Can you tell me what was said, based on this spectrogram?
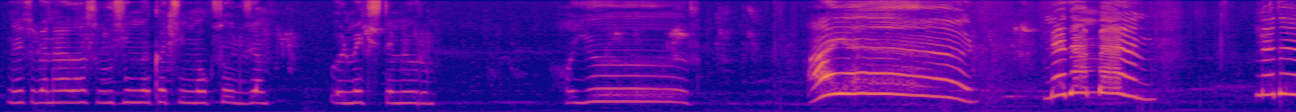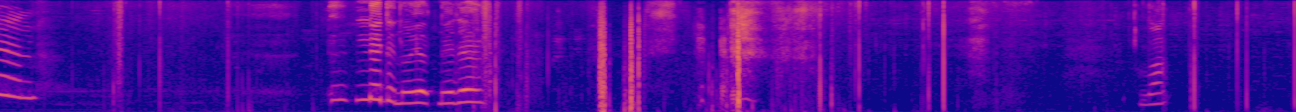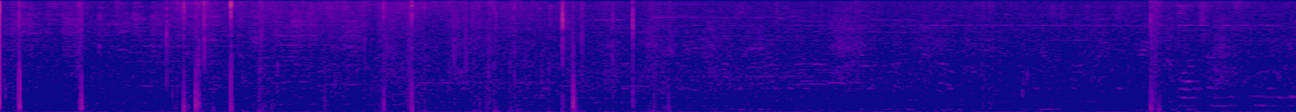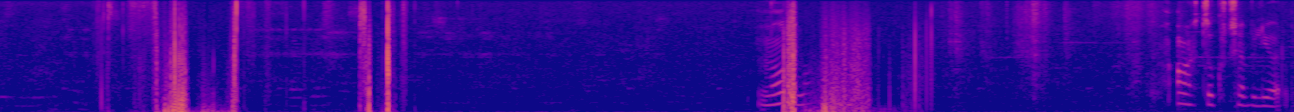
Neyse ben aradan sıvışayım ve kaçayım yoksa öleceğim. Ölmek istemiyorum. Hayır. Hayır. Neden ben? Neden? Neden hayat neden? Lan Ne oldu lan? Artık uçabiliyorum.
